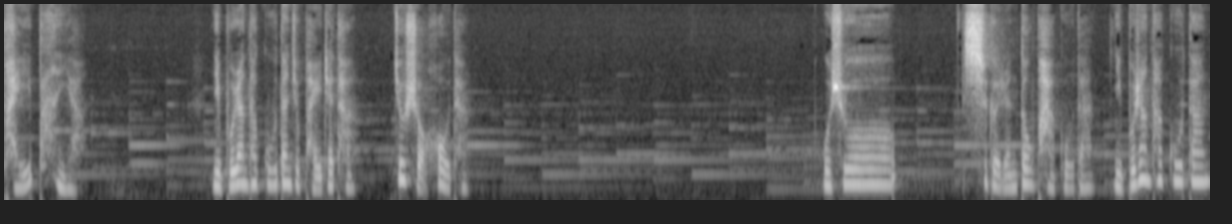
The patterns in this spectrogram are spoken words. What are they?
陪伴呀。你不让他孤单，就陪着他。就守候他。我说，是个人都怕孤单，你不让他孤单，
